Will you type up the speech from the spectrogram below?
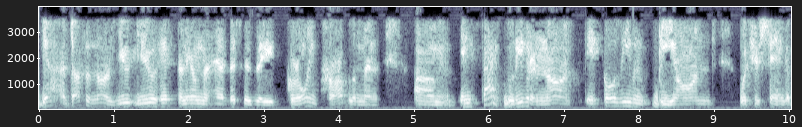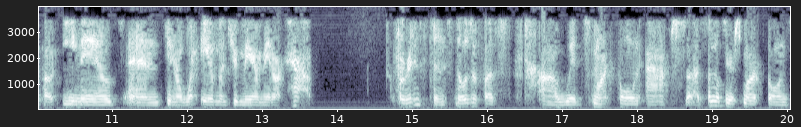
yeah, Dr. Noor, you you hit the nail on the head. This is a growing problem, and um, in fact, believe it or not, it goes even beyond what you're saying about emails and you know what ailments you may or may not have. For instance, those of us uh, with smartphone apps, uh, some of your smartphones,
